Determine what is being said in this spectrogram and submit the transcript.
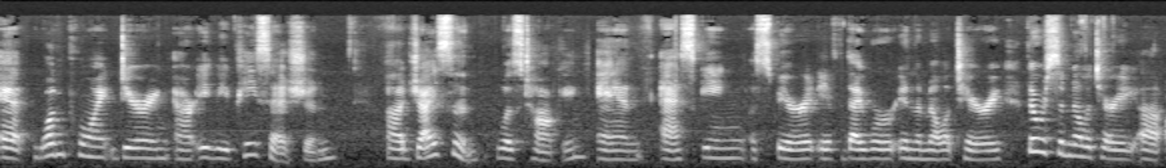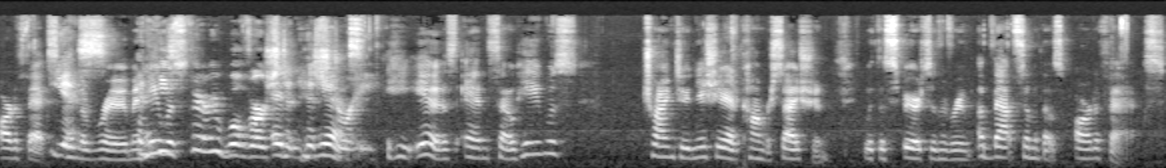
at one point during our EVP session, uh, Jason was talking and asking a spirit if they were in the military. There were some military uh, artifacts in the room, and, and, he he's was very well versed in yes, history. he is, and so he was trying to initiate a conversation with the spirits in the room about some of those artifacts.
